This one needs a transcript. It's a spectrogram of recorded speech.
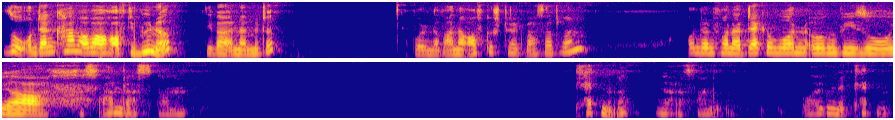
So, und dann kam aber auch auf die Bühne, die war in der Mitte, wurde eine Wanne aufgestellt, Wasser drin. Und dann von der Decke wurden irgendwie so, ja, was waren das? Ähm, Ketten, ne? Ja, das waren goldene Ketten.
